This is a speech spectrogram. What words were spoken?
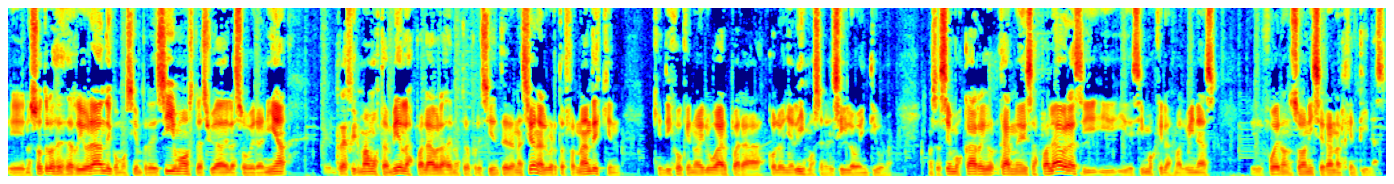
Eh, nosotros desde Río Grande, como siempre decimos, la ciudad de la soberanía, reafirmamos también las palabras de nuestro presidente de la Nación, Alberto Fernández, quien, quien dijo que no hay lugar para colonialismos en el siglo XXI nos hacemos car- carne de esas palabras y decimos que las Malvinas eh, fueron, son y serán argentinas.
